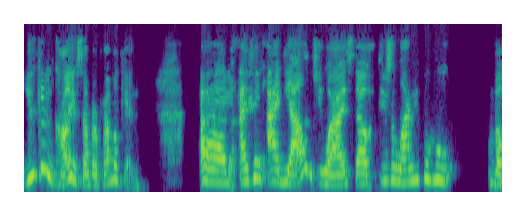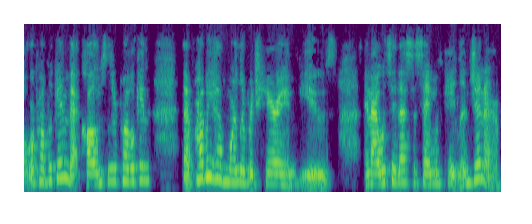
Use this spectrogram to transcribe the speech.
you can call yourself Republican. Um, I think ideology wise, though, there's a lot of people who vote Republican that call themselves Republican that probably have more libertarian views, and I would say that's the same with Caitlyn Jenner,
